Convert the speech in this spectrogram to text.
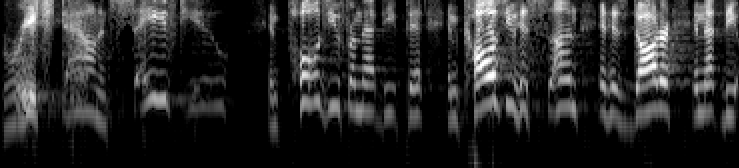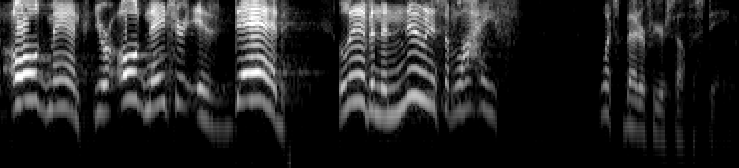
reached down and saved you and pulled you from that deep pit and calls you his son and his daughter, and that the old man, your old nature, is dead. Live in the newness of life. What's better for your self esteem?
